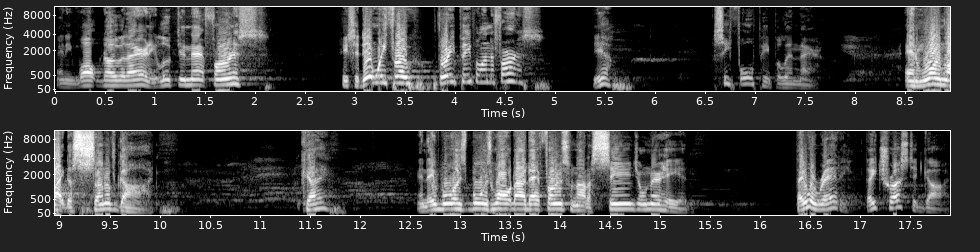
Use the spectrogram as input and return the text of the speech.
And he walked over there and he looked in that furnace. He said, Didn't we throw three people in the furnace? Yeah. I see four people in there. And one like the Son of God. Okay? And they boys, boys walked out of that furnace with not a singe on their head. They were ready. They trusted God.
